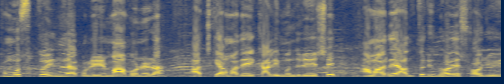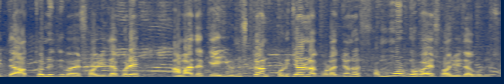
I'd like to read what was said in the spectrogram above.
সমস্ত ইন্দিরা কলোনির মা বোনেরা আজকে আমাদের এই কালী মন্দিরে এসে আমাদের আন্তরিকভাবে সহযোগিতা, অর্থনৈতিকভাবে সহযোগিতা করে আমাদেরকে এই অনুষ্ঠান পরিচালনা করার জন্য সমগ্রভাবে সহযোগিতা করেছে।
